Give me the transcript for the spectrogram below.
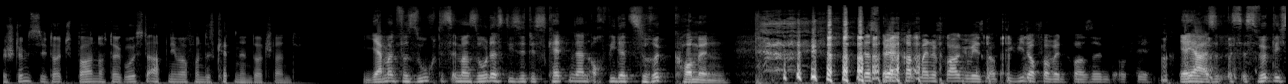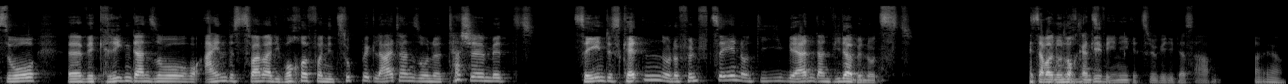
Bestimmt ist die Deutsche Bahn noch der größte Abnehmer von Disketten in Deutschland. Ja, man versucht es immer so, dass diese Disketten dann auch wieder zurückkommen. Das wäre gerade meine Frage gewesen, ob die wiederverwendbar sind. Okay. Ja, ja, also es ist wirklich so, äh, wir kriegen dann so ein bis zweimal die Woche von den Zugbegleitern so eine Tasche mit zehn Disketten oder 15 und die werden dann wieder benutzt. Ist aber nur noch Ansonsten ganz gehen- wenige Züge, die das haben. Ah ja.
